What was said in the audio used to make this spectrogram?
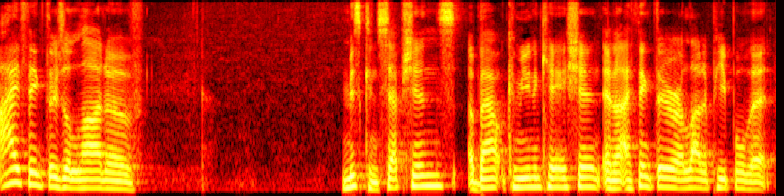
I think there's a lot of misconceptions about communication. And I think there are a lot of people that,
